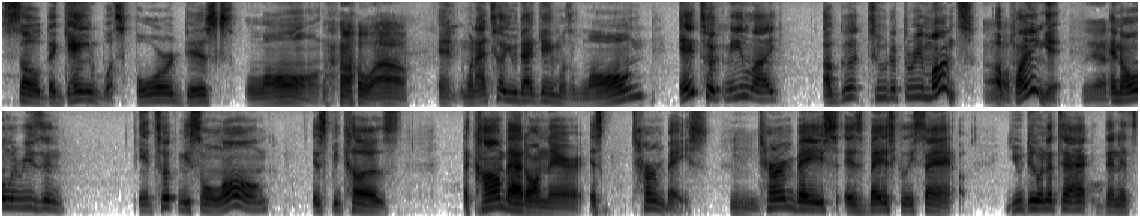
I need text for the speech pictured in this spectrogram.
So the game was four discs long. Oh wow. And when I tell you that game was long, it took me like a good two to three months Oh. of playing it. Yeah. And the only reason it took me so long is because the combat on there is turn based. Mhm. Turn based is basically saying you do an attack, then it's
